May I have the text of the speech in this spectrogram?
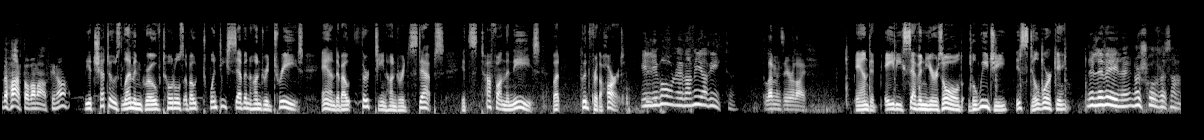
the heart of Amalfi, no? The Aceto's lemon grove totals about 2,700 trees and about 1,300 steps. It's tough on the knees, but good for the heart. Il limone è la mia vita. Lemons are your life. And at 87 years old, Luigi is still working. Nelle vene non scorre sangue.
